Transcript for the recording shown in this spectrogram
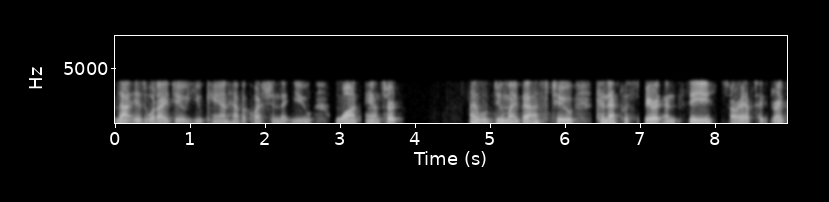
that is what I do. You can have a question that you want answered. I will do my best to connect with Spirit and see. Sorry, I have to take a drink.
